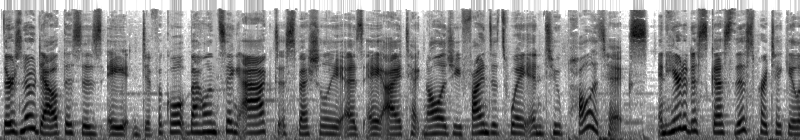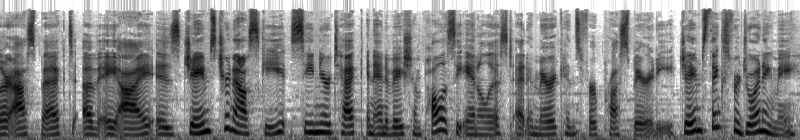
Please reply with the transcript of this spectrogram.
There's no doubt this is a difficult balancing act, especially as AI technology finds its way into politics. And here to discuss this particular aspect of AI is James Czerniawski, Senior Tech and Innovation Policy Analyst at Americans for Prosperity. James, thanks for joining me.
